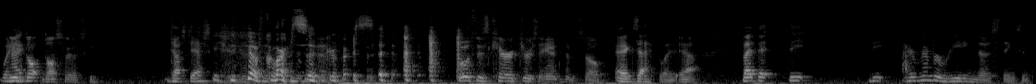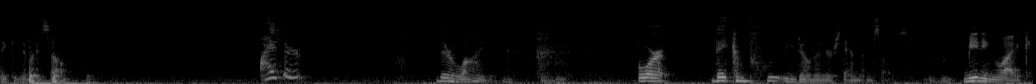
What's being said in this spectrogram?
when I, Do- Dostoevsky. Dostoevsky, of course, of course. Both his characters and himself. Exactly, yeah. But the, the the I remember reading those things and thinking to myself, either they're lying, or they completely don't understand themselves. Meaning, like,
